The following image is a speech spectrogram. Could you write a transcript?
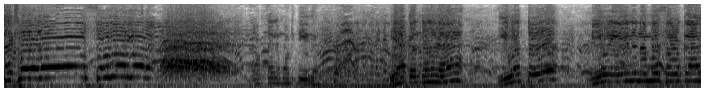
ಲಕ್ಷ್ಮಣನ ಮೊಟ್ಟಲ್ಲಿ ಮುಟ್ತಿ ಈಗ. ಯಾಕಂತಂದ್ರೆ ಇವತ್ತು ನೀವು ಏನು ನಮ್ಮ ಸಹಕಾರ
